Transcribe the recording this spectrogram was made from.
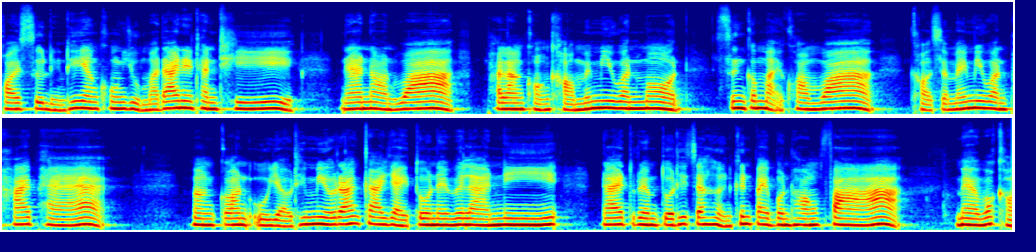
คอยซือหลิงที่ยังคงอยู่มาได้ในทันที แน่นอนว่า พลังของเขาไม่มีวันหมด ซึ่งก็หมายความว่า เขาจะไม่มีวันพ่ายแพ้ มังกรอูเหยาที่มีร่างกายใหญ่โตในเวลานี้ ได้เตรียมตัวที่จะเหินขึ้นไปบนท้องฟ้า แม้ว่าเขา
